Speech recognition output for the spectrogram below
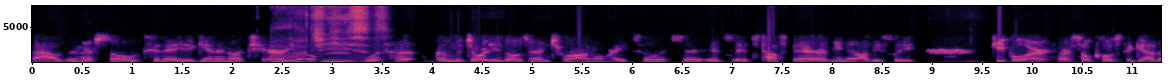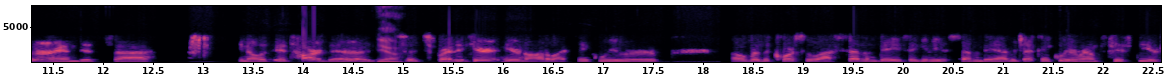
thousand or so today again in Ontario. Oh, with a, a majority of those are in Toronto, right? So it's uh, it's it's tough there. I mean, obviously, people are are so close together, and it's uh, you know it, it's hard there. It's, Yeah. it's spread here here in Ottawa. I think we were over the course of the last seven days. They give you a seven day average. I think we were around fifty or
